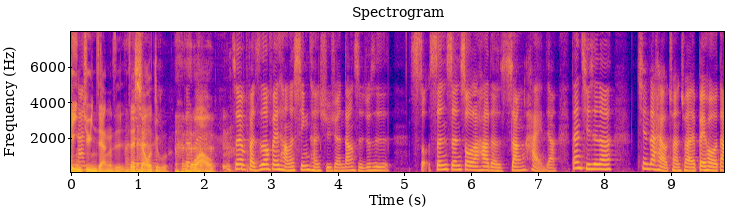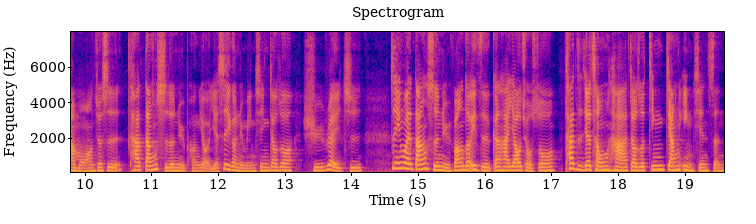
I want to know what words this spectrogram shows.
病菌这样子在消毒。哇哦！所以粉丝都非常的心疼徐玄，当时就是受深深受到他的伤害这样。但其实呢，现在还有传出来背后的大魔王，就是他当时的女朋友，也是一个女明星，叫做徐瑞芝。是因为当时女方都一直跟他要求说，他直接称呼他叫做金江映先生，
